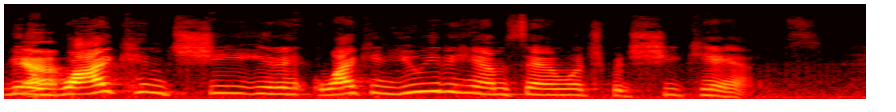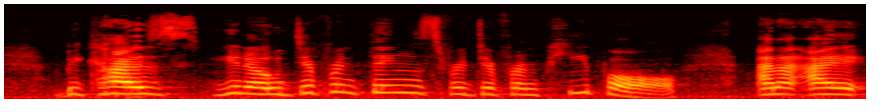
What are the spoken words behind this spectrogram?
you know, yeah. why can she eat a, why can you eat a ham sandwich, but she can't? Because, you know, different things for different people. And I,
